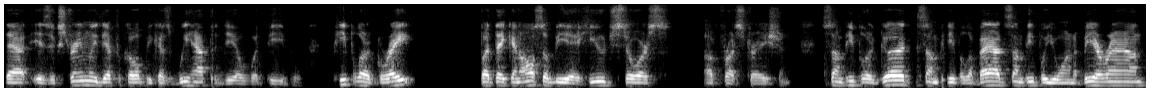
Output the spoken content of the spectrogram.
that is extremely difficult because we have to deal with people. People are great, but they can also be a huge source of frustration. Some people are good, some people are bad, some people you want to be around,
